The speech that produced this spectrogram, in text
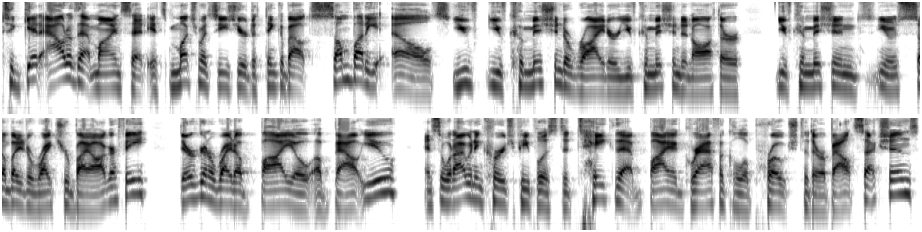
to get out of that mindset, it's much much easier to think about somebody else. You've you've commissioned a writer, you've commissioned an author, you've commissioned you know somebody to write your biography. They're going to write a bio about you. And so, what I would encourage people is to take that biographical approach to their about sections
